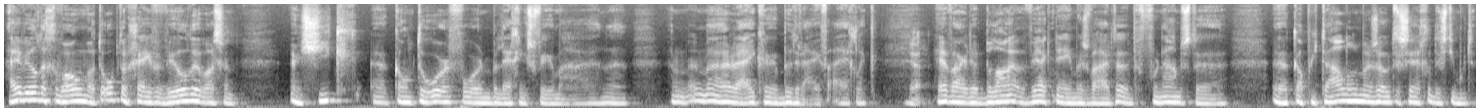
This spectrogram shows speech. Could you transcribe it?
hij wilde gewoon, wat de opdrachtgever wilde, was een, een chic eh, kantoor voor een beleggingsfirma. Een, een, een, een rijk bedrijf eigenlijk. Ja. Hè, waar de belang- werknemers waren het voornaamste eh, kapitaal, om het maar zo te zeggen. Dus die moeten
